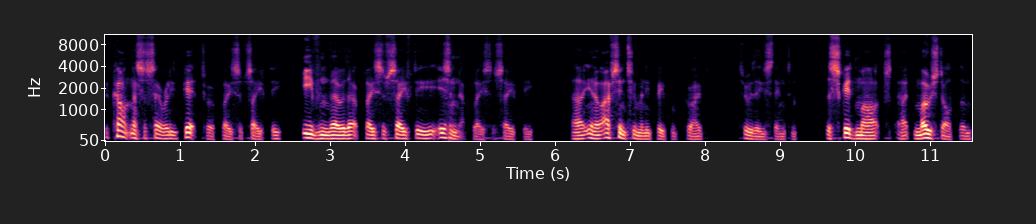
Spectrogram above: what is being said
You can't necessarily get to a place of safety, even though that place of safety isn't a place of safety. Uh, you know, I've seen too many people drive through these things, and the skid marks at most of them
